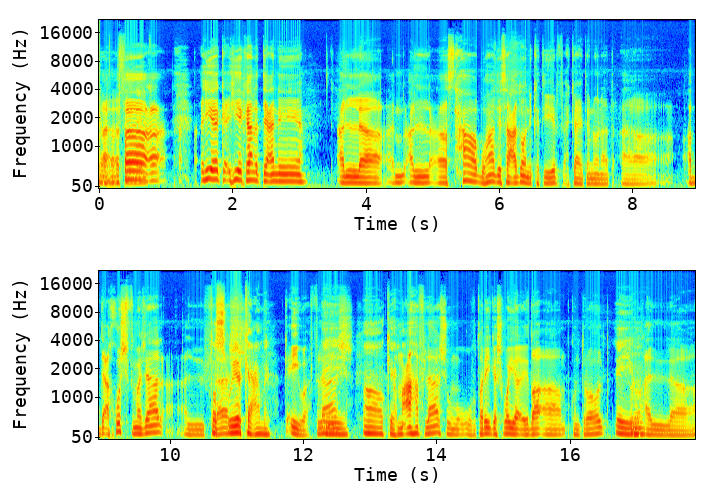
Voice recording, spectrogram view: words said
آه، فهي هي كانت يعني الأصحاب وهذه ساعدوني كثير في حكاية إنه أنا آه، أبدأ أخش في مجال الفلاش. تصوير كعمل. إيوه إيه. فلاش آه okay. معاها فلاش وطريقة شوية إضاءة controlled إيوه. ال-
